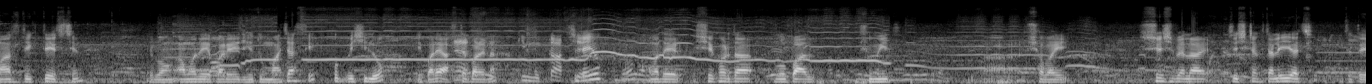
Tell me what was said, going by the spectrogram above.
মাছ দেখতে এসছেন। এবং আমাদের এপারে যেহেতু মাছ আসছে খুব বেশি লোক এপারে আসতে পারে না। কি মুখটা আসছে? যাই হোক আমাদের শেখরদা গোপাল সুমিত আহ, সবাই শেষ বেলায় চেষ্টা চালিয়ে যাচ্ছে যাতে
